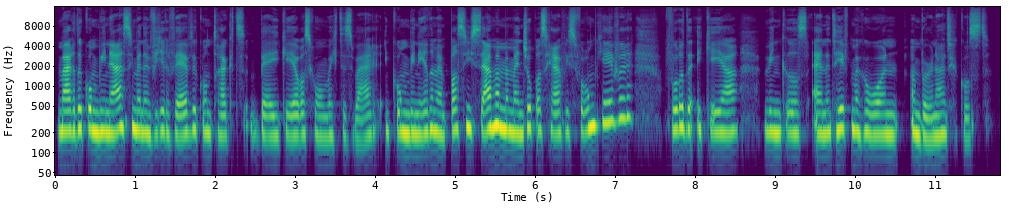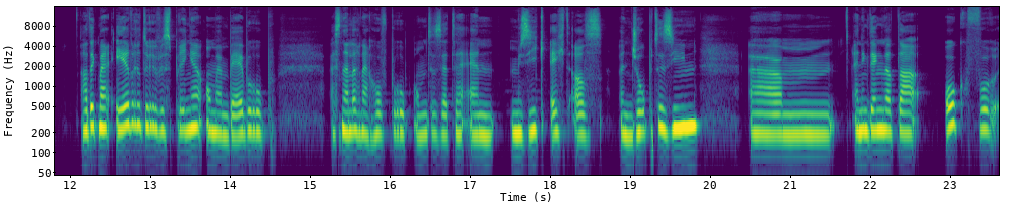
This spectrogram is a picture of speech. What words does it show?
Maar de combinatie met een vier-vijfde contract bij IKEA was gewoon weg te zwaar. Ik combineerde mijn passie samen met mijn job als grafisch vormgever voor de IKEA-winkels en het heeft me gewoon een burn-out gekost. Had ik maar eerder durven springen om mijn bijberoep sneller naar hoofdberoep om te zetten en muziek echt als een job te zien. Ehm, en ik denk dat dat ook voor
